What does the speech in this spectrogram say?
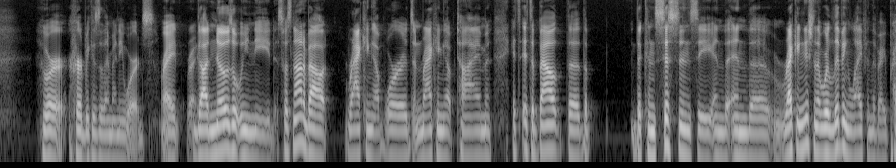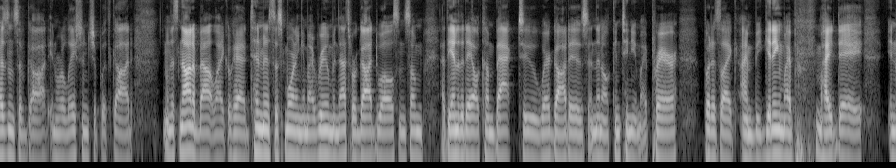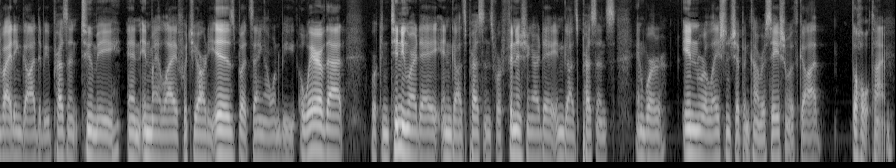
who are heard because of their many words, right? Right. God knows what we need, so it's not about racking up words and racking up time, and it's it's about the the the consistency and the and the recognition that we're living life in the very presence of God in relationship with God and it's not about like okay I had 10 minutes this morning in my room and that's where God dwells and some at the end of the day I'll come back to where God is and then I'll continue my prayer but it's like I'm beginning my my day inviting God to be present to me and in my life which he already is but saying I want to be aware of that we're continuing our day in God's presence we're finishing our day in God's presence and we're in relationship and conversation with God the whole time.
